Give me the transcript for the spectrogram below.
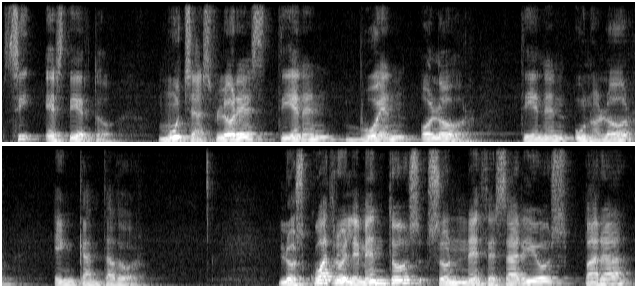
Sí, es cierto. Muchas flores tienen buen olor, tienen un olor encantador. Los cuatro elementos son necesarios para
